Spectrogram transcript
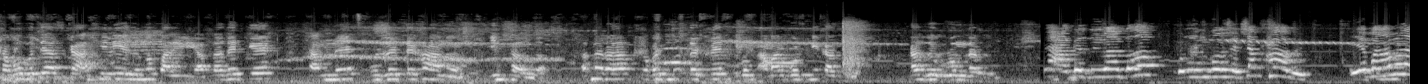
সভাপতি আজকে আসেনি এই জন্য পারিনি। আপনাদেরকে সামনে বুঝতে খাওয়ানো ইনশাল্লাহ আপনারা সবাই সুস্থ থাকবেন এবং আমার বোন নিয়ে কাজ কার্যক্রম রাখবেন আগে দুই বার বলো বোন বসে সব খাবে। এবার আমরা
